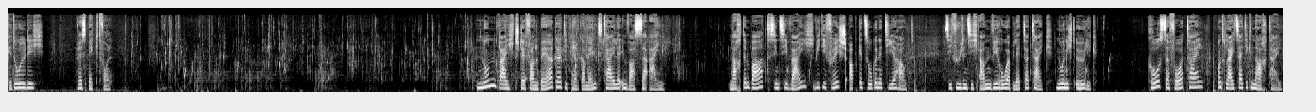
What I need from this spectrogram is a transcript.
geduldig, respektvoll. Nun weicht Stefan Berger die Pergamentteile im Wasser ein. Nach dem Bad sind sie weich wie die frisch abgezogene Tierhaut. Sie fühlen sich an wie roher Blätterteig, nur nicht ölig. Großer Vorteil und gleichzeitig Nachteil.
